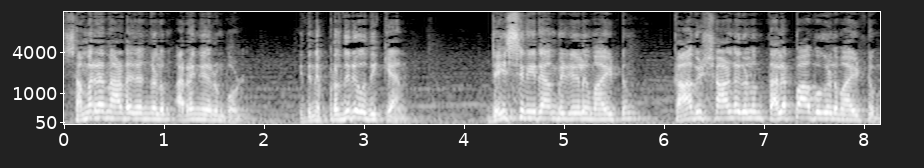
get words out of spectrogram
സമരനാടകങ്ങളും അരങ്ങേറുമ്പോൾ ഇതിനെ പ്രതിരോധിക്കാൻ ജയ് ശ്രീരാം വിഴികളുമായിട്ടും കാവിഷാളുകളും തലപ്പാവുകളുമായിട്ടും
